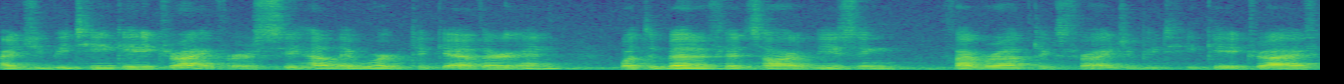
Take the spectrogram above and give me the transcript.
IGBT gate drivers, see how they work together and what the benefits are of using fiber optics for IGBT gate drive.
